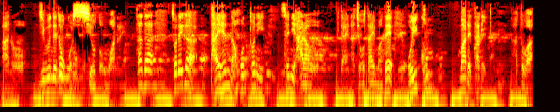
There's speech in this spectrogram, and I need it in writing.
あの、自分でどうこうしようと思わない。ただ、それが大変な本当に背に腹を、みたいな状態まで追い込まれたり、あとは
